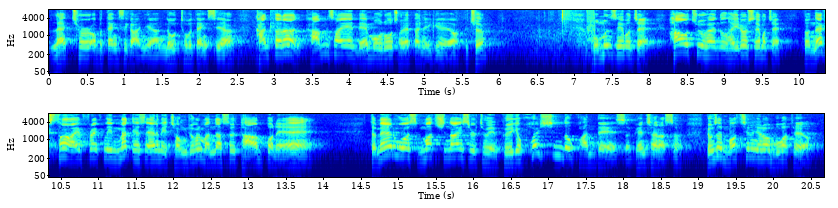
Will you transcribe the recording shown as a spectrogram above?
Letter of thanks가 아니야. Note of thanks야. 간단한 감사의 메모로 전했다는 얘기예요. 그렇죠? 본문 세 번째. How to handle haters 세 번째. The next time Franklin met his enemy 정적을 만났을 다음번에 The man was much nicer to him. 그에게 훨씬 더 관대했어. 괜찮았어. 여기서 much는 여러분 뭐 같아요?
